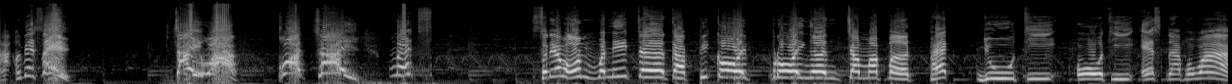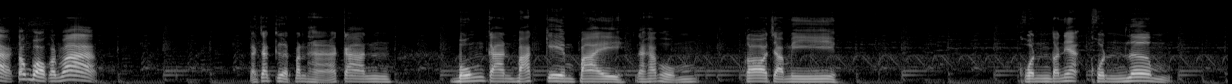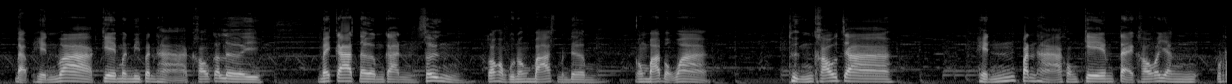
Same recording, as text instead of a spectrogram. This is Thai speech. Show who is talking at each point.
Speaker 1: อะเฮ้ยเมสซี่ ใช่ว่ะโคตรใช่เมสสวัสดีครับผม วันนี้เจอกับพี่โกยโปรยเงินจะมาเปิดแพ็ค UTOTS นะ เพราะว่าต้องบอกก่อนว่า หลังจากเกิดปัญหาการบงการบั๊กเกมไปนะครับผมก็จะมี คนตอนเนี้ยคนเริ่มแบบเห็นว่าเกมมันมีปัญหาเขาก็เลยไม่กล้าเติมกัน ซึ่ง ต้องขอบคุณน้องบาสเหมือนเดิม น้องบาสบอกว่า ถึงเขาจะเห็นปัญหาของเกม แต่เขาก็ยัง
